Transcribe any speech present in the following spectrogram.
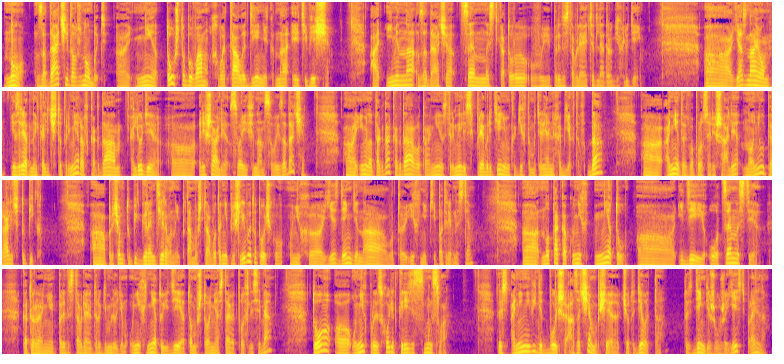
Но задачей должно быть э, не то, чтобы вам хватало денег на эти вещи, а именно задача, ценность, которую вы предоставляете для других людей. А, я знаю изрядное количество примеров, когда люди а, решали свои финансовые задачи а, именно тогда, когда вот они стремились к приобретению каких-то материальных объектов. Да, они этот вопрос решали, но они упирались в тупик. Причем тупик гарантированный, потому что вот они пришли в эту точку, у них есть деньги на вот их некие потребности – а, но так как у них нету а, идеи о ценности, которую они предоставляют другим людям, у них нету идеи о том, что они оставят после себя, то а, у них происходит кризис смысла. То есть они не видят больше, а зачем вообще что-то делать-то? То есть деньги же уже есть, правильно?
